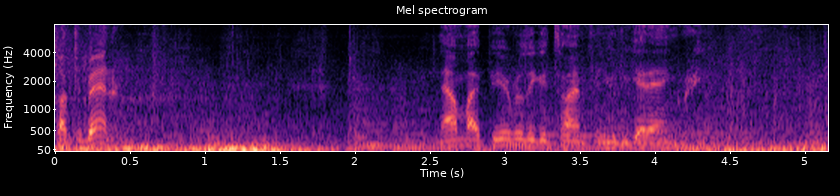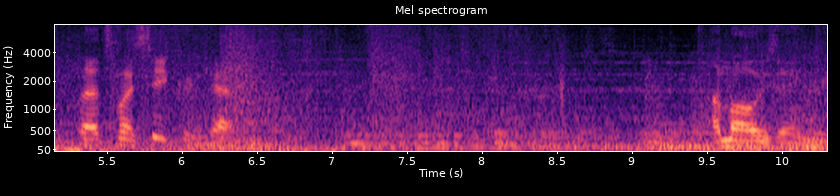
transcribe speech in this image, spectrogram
Doctor Banner. Now might be a really good time for you to get angry. That's my secret, Captain. I'm always angry.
